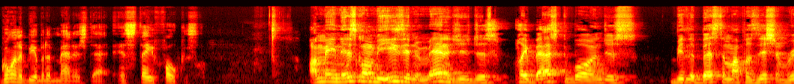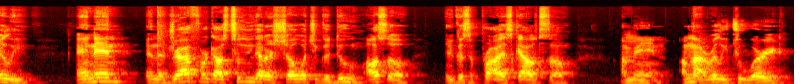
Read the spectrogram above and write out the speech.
going to be able to manage that and stay focused? I mean, it's gonna be easy to manage it. Just play basketball and just be the best in my position, really. And then in the draft workouts too, you got to show what you could do. Also, you could surprise scouts. So, I mean, I'm not really too worried.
